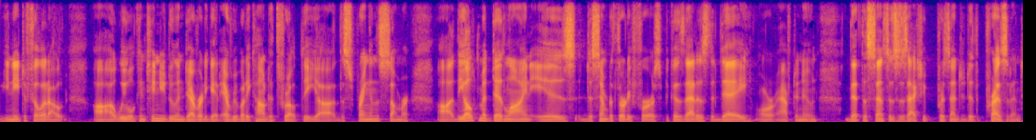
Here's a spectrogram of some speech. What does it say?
you need to fill it out. Uh, we will continue to endeavor to get everybody counted throughout the uh, the spring and the summer. Uh, the ultimate deadline is December 31st because that is the day or afternoon that the census is actually presented to the president,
